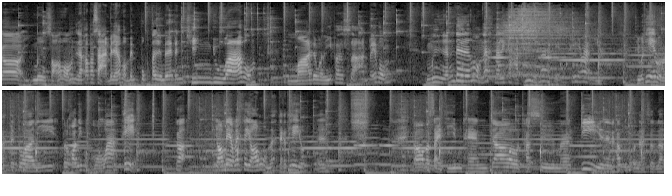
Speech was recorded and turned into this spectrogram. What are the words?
ก็อีกหมื่นสองผม แล้วก็ประสานไปเลยครับผมเป็นปลุกตื่นไปเลยเป็น King UR ครับผม มาจังหวะนี้ประสานไปครับผม เหมือนเดิมครับผมนะ นาฬิกาเท่มากเลยเท่มากจริงนะถือว่าเท่ผมนะเป็นตัวนี้ตัวละครนี้ผมมองว่าเท่ก็ย้อมแมวไหมเคยย้อมผมนะ แต่ก็เท่อยู่เออก็มาใส่ทีมแทนเจ้าทัตสึมากี้เลยนะครับ ทุกคนนะสำหรับ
